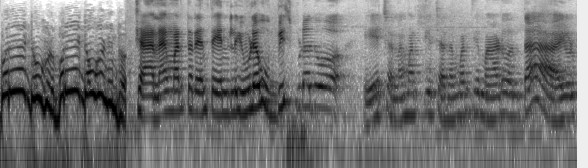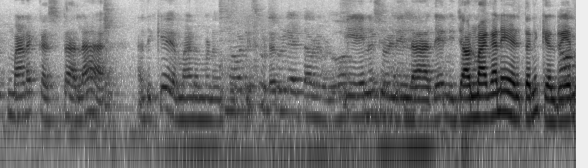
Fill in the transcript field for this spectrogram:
ಬರೀ ಡೌಗಳು ಬರೀ ಡೌಗಳು ನಿಂದು. ಚೆನ್ನಾಗಿ ಮಾಡ್ತಾರೆ ಅಂತ ಏನಿಲ್ಲ. ಇವಳೇ ಉಬ್ಬಿಸ್ಬಿಡೋದು. ಏ ಚೆನ್ನಾಗಿ ಮಾಡ್ತೀಯ ಚೆನ್ನಾಗಿ ಮಾಡ್ತೀಯ ಮಾಡು ಅಂತ ಇವಳು ಮಾಡಕ್ ಕಷ್ಟ ಅಲ್ಲ. ಅದಕ್ಕೆ ಮಾಡು ಮಾಡು. ಏನು ಸುಳ್ಳಿಲ್ಲ ಅದೇ ನಿಜ. ಅವ್ನ ಮಗನೇ ಹೇಳ್ತಾನೆ ಕೇಳ್ರಿ. ಏನು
